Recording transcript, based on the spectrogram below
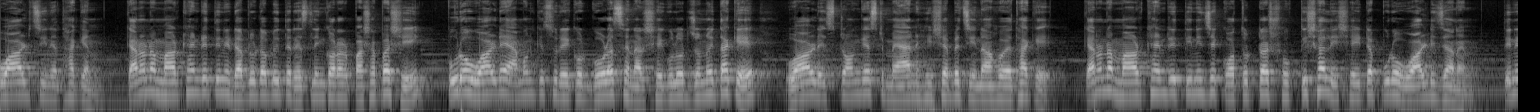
ওয়ার্ল্ড চিনে থাকেন। কেননা মার্ক হ্যান্ডে তিনি ডাব্লিউডাব্লিউতে রেসলিং করার পাশাপাশি পুরো ওয়ার্ল্ডে এমন কিছু রেকর্ড গড়েছেন আর সেগুলোর জন্যই তাকে ওয়ার্ল্ড স্ট্রংগেস্ট ম্যান হিসেবে চেনা হয়ে থাকে। কেননা মার্ক হ্যান্ডি তিনি যে কতটা শক্তিশালী সেইটা পুরো ওয়ার্ল্ডই জানেন। তিনি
